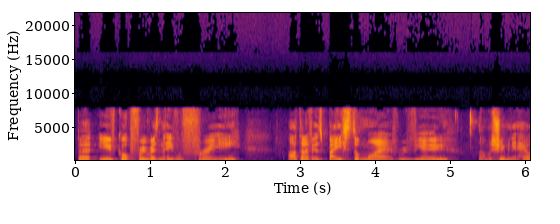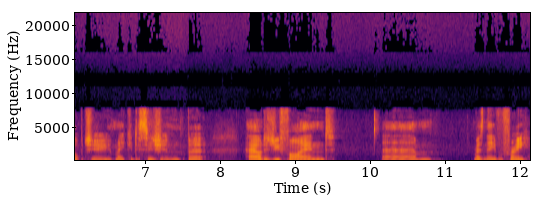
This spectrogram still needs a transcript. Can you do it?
But you've got through Resident Evil 3. I don't know if it was based on my review. I'm assuming it helped you make a decision. But how did you find um, Resident Evil 3?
